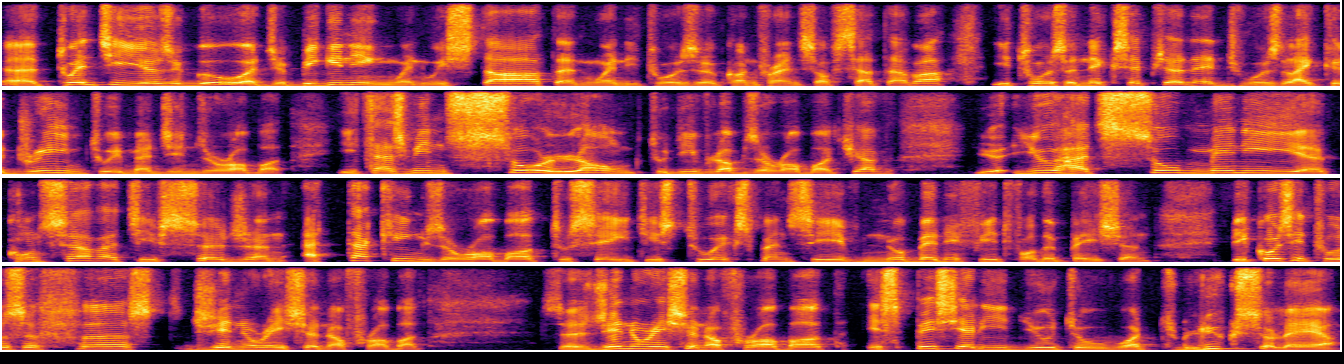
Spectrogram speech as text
Uh, 20 years ago, at the beginning, when we start and when it was a conference of SATAVA, it was an exception. It was like a dream to imagine the robot. It has been so long to develop the robot. You, have, you, you had so many uh, conservative surgeons attacking the robot to say it is too expensive, no benefit for the patient, because it was the first generation of robot the generation of robot, especially due to what Luc Soler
